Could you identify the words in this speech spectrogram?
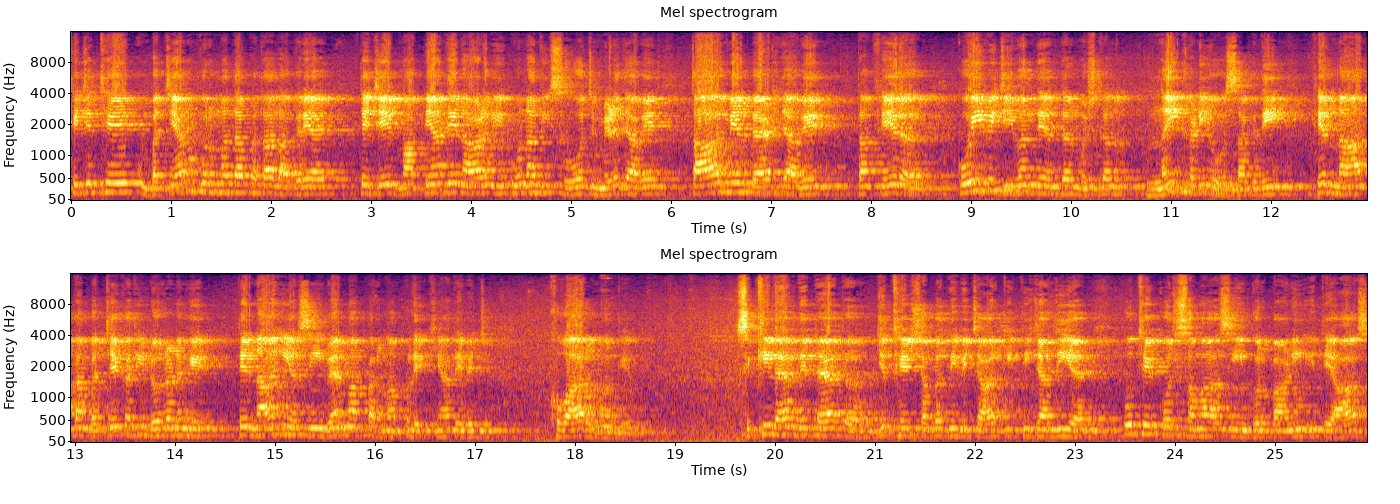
ਕਿ ਜਿੱਥੇ ਬੱਚਿਆਂ ਨੂੰ ਗੁਰਮਤ ਦਾ ਪਤਾ ਲੱਗ ਰਿਹਾ ਹੈ ਤੇ ਜੇ ਮਾਪਿਆਂ ਦੇ ਨਾਲ ਵੀ ਉਹਨਾਂ ਦੀ ਸੋਚ ਮਿਲ ਜਾਵੇ ਤਾਲਮੇਲ ਬੈਠ ਜਾਵੇ ਤਾਂ ਫਿਰ ਕੋਈ ਵੀ ਜੀਵਨ ਦੇ ਅੰਦਰ ਮੁਸ਼ਕਲ ਨਹੀਂ ਖੜੀ ਹੋ ਸਕਦੀ। ਫਿਰ ਨਾ ਤਾਂ ਬੱਚੇ ਕਦੀ ਡੋਲਣਗੇ ਤੇ ਨਾ ਹੀ ਅਸੀਂ ਵਹਿਮਾਂ ਭਰਮਾਂ ਭੁਲੇਖਿਆਂ ਦੇ ਵਿੱਚ ਖੁਆਰ ਹੋਵਾਂਗੇ। ਸਿੱਖੀ ਲਹਿਰ ਦੇ ਤਹਿਤ ਜਿੱਥੇ ਸ਼ਬਦ ਦੀ ਵਿਚਾਰ ਕੀਤੀ ਜਾਂਦੀ ਹੈ, ਉੱਥੇ ਕੁਝ ਸਮਾਂ ਅਸੀਂ ਗੁਰਬਾਣੀ, ਇਤਿਹਾਸ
